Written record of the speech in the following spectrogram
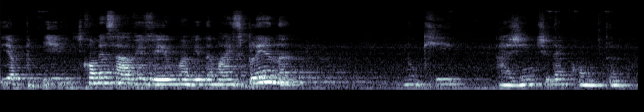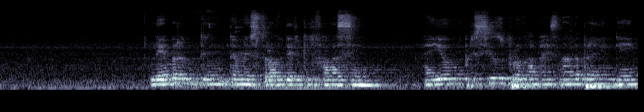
e, e começar a viver uma vida mais plena no que a gente der conta. Lembra, tem, tem uma estrofe dele que ele fala assim: aí eu não preciso provar mais nada para ninguém,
